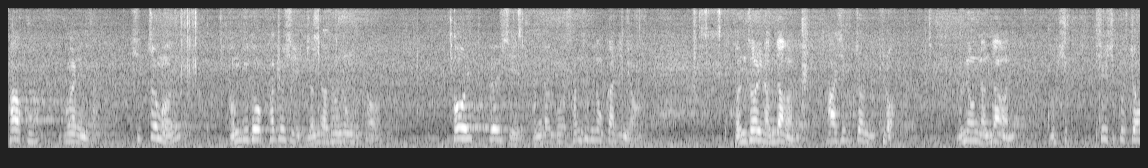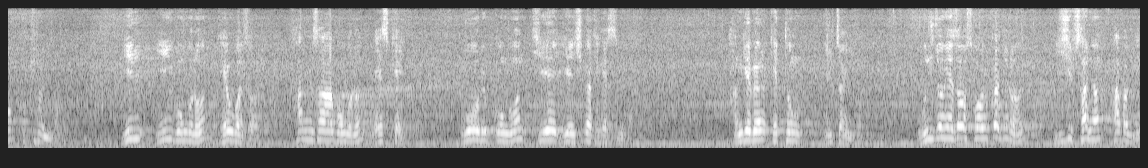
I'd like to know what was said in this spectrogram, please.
파악 구- 구간입니다. 시점은 경기도 파주시 연자성동부터 서울특별시 강남구 삼성동까지며 건설 연장은 42.6km, 운영 연장은 60, 79.9km입니다. 1, 2 공구는 대우건설, 3, 4 공구는 SK, 5, 6 공구는 DAENC가 되겠습니다. 단계별 개통 일정입니다. 운정에서 서울까지는 24년 하반기,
